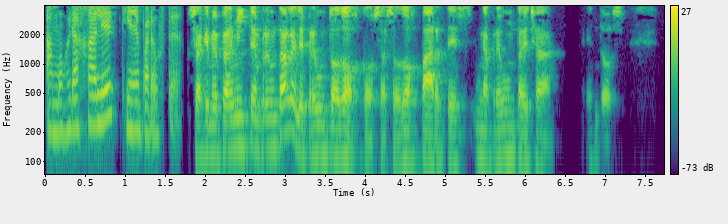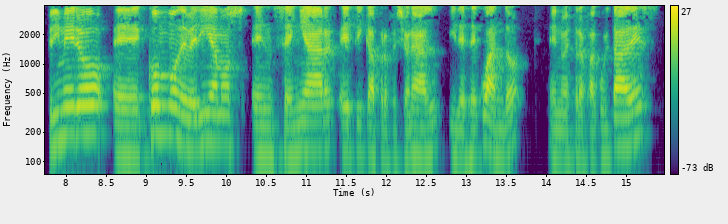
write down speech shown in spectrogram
Amos Grajales, tiene para usted. O sea, que me permiten preguntarle, le pregunto dos cosas o dos partes, una pregunta hecha en dos. Primero, eh, ¿cómo deberíamos enseñar ética profesional y desde cuándo en nuestras facultades?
